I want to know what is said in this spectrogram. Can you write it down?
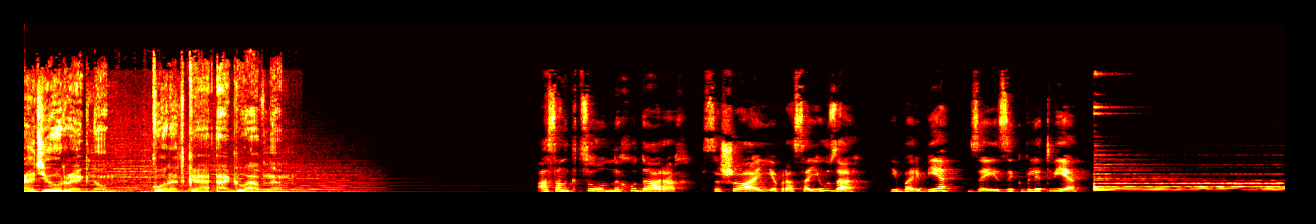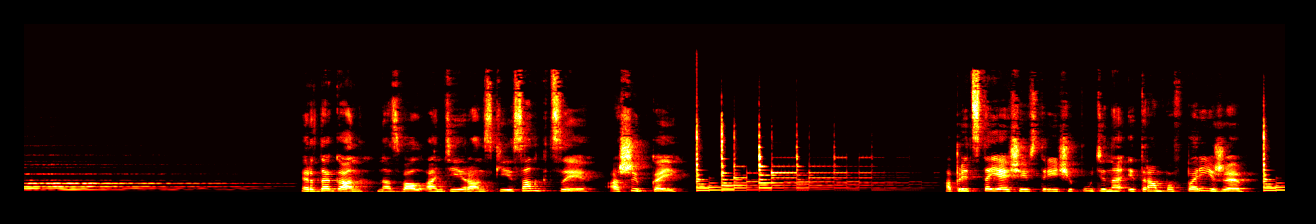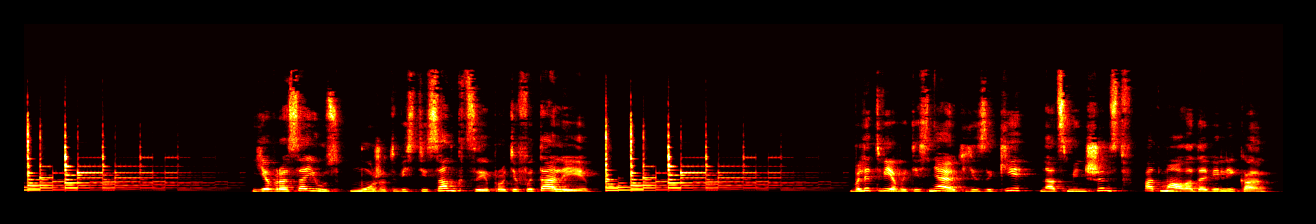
Радио Регнум. Коротко о главном. О санкционных ударах США и Евросоюза и борьбе за язык в Литве. Эрдоган назвал антииранские санкции ошибкой. О предстоящей встрече Путина и Трампа в Париже. Евросоюз может ввести санкции против Италии. В Литве вытесняют языки нацменьшинств от мала до велика.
